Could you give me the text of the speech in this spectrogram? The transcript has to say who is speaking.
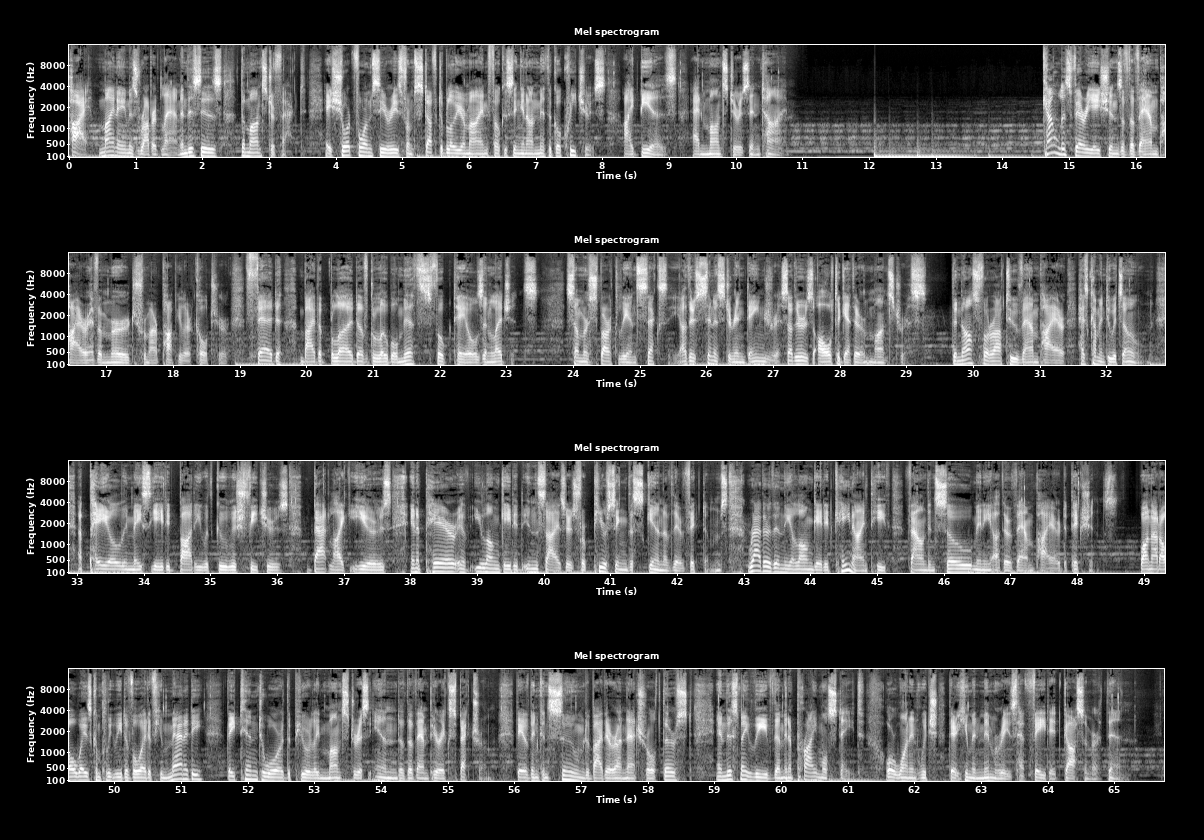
Speaker 1: Hi, my name is Robert Lamb, and this is The Monster Fact, a short form series from Stuff to Blow Your Mind focusing in on mythical creatures, ideas, and monsters in time. Countless variations of the vampire have emerged from our popular culture, fed by the blood of global myths, folk tales, and legends. Some are sparkly and sexy, others sinister and dangerous, others altogether monstrous. The Nosferatu vampire has come into its own. A pale, emaciated body with ghoulish features, bat like ears, and a pair of elongated incisors for piercing the skin of their victims, rather than the elongated canine teeth found in so many other vampire depictions. While not always completely devoid of humanity, they tend toward the purely monstrous end of the vampiric spectrum. They have been consumed by their unnatural thirst, and this may leave them in a primal state, or one in which their human memories have faded gossamer thin.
